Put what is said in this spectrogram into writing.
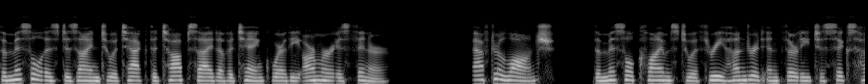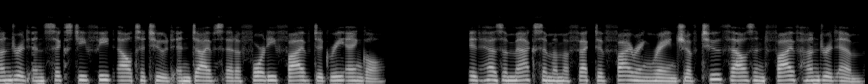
The missile is designed to attack the top side of a tank where the armor is thinner. After launch, the missile climbs to a 330 to 660 feet altitude and dives at a 45 degree angle. It has a maximum effective firing range of 2500 m.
